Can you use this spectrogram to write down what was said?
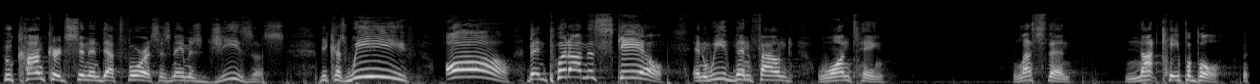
who conquered sin and death for us. His name is Jesus. Because we've all been put on the scale and we've been found wanting, less than, not capable.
